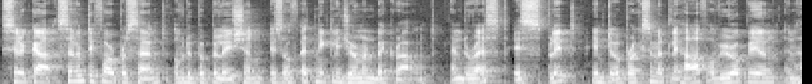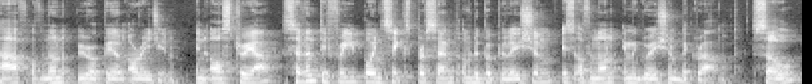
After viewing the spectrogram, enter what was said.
circa 74% of the population is of ethnically German background, and the rest is split into approximately half of European and half of non-European origin. In Austria, 73.6% of the population is of non-immigration background. So,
